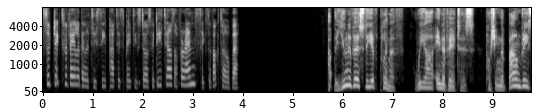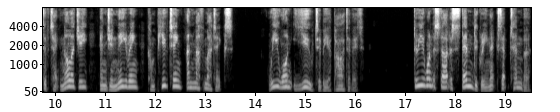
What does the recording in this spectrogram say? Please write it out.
Subject to availability, see participating stores for details. Offer ends 6th of October. At the University of Plymouth, we are innovators, pushing the boundaries of technology, engineering, computing, and mathematics. We want you to be a part of it. Do you want to start a STEM degree next September,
